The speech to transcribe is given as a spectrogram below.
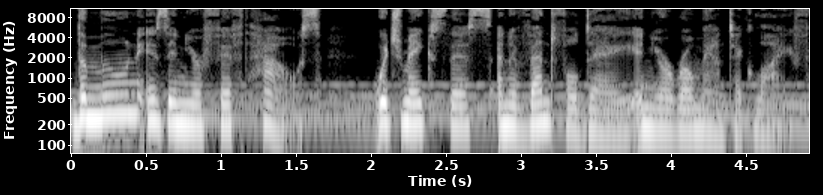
the moon is in your fifth house, which makes this an eventful day in your romantic life.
